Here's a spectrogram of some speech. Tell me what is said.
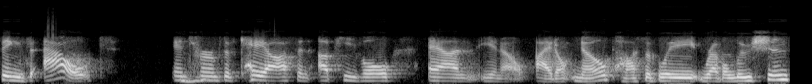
things out in mm-hmm. terms of chaos and upheaval and, you know, I don't know, possibly revolutions.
